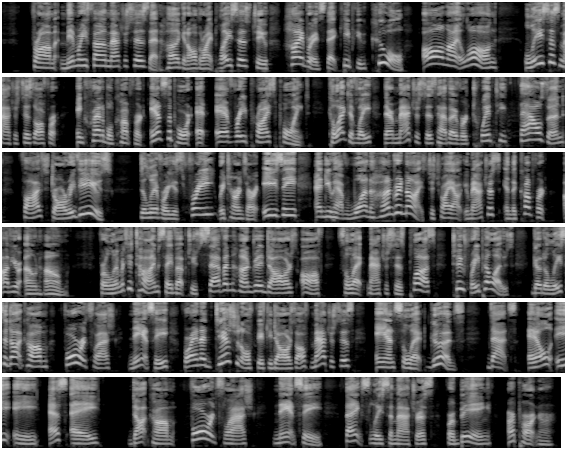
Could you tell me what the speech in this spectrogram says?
From memory foam mattresses that hug in all the right places to hybrids that keep you cool all night long, Leesa's mattresses offer incredible comfort and support at every price point. Collectively, their mattresses have over 20,000 five star reviews. Delivery is free, returns are easy, and you have 100 nights to try out your mattress in the comfort of your own home. For a limited time, save up to $700 off select mattresses plus two free pillows. Go to leesa.com forward slash Nancy for an additional $50 off mattresses and select goods. That's L E E S A dot com forward slash Nancy. Thanks, Leesa Mattress, for being our partner.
